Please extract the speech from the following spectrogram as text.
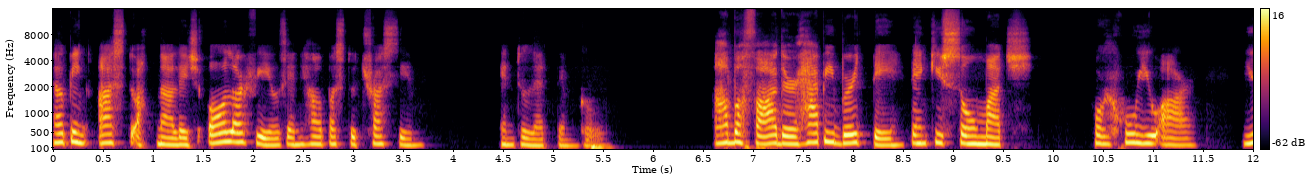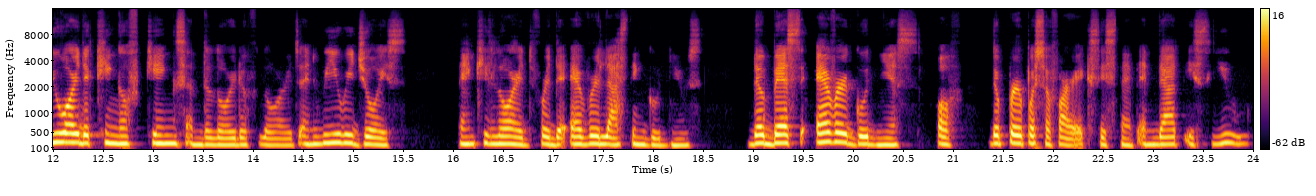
helping us to acknowledge all our fears and help us to trust Him and to let them go. Abba Father, happy birthday. Thank you so much for who you are. You are the King of kings and the Lord of lords, and we rejoice. Thank you, Lord, for the everlasting good news, the best ever good news of the purpose of our existence, and that is you.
